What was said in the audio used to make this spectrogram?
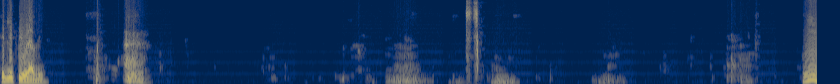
કેટલી પીવડાવવી. હમ.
